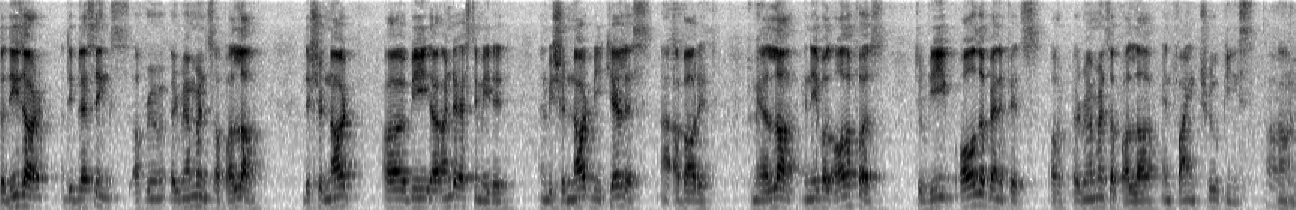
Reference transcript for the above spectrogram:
So these are the blessings of rem- remembrance of Allah. They should not uh, be uh, underestimated and we should not be careless uh, about it. May Allah enable all of us to reap all the benefits of remembrance of Allah and find true peace. Amen.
